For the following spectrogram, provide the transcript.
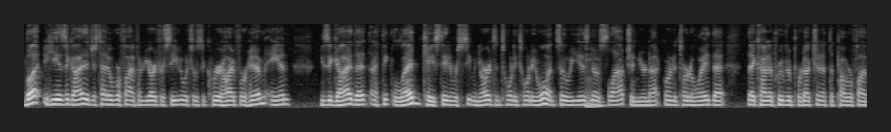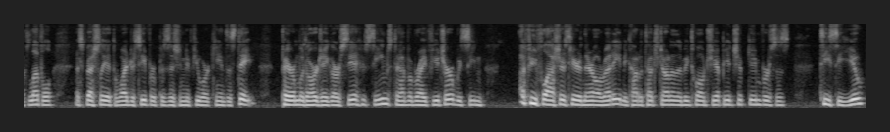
but he is a guy that just had over 500 yards receiving, which was a career high for him. And he's a guy that I think led K State in receiving yards in 2021. So he is mm-hmm. no slouch, and you're not going to turn away that that kind of proven production at the Power Five level, especially at the wide receiver position if you are Kansas State. Pair him with RJ Garcia, who seems to have a bright future. We've seen a few flashes here and there already, and he caught a touchdown in the Big 12 championship game versus TCU.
